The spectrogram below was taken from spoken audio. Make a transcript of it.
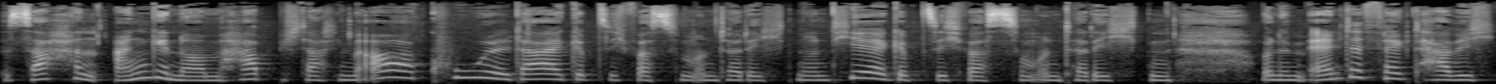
Sachen angenommen habe. Ich dachte mir, ah, oh, cool, da ergibt sich was zum Unterrichten und hier ergibt sich was zum Unterrichten. Und im Endeffekt habe ich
